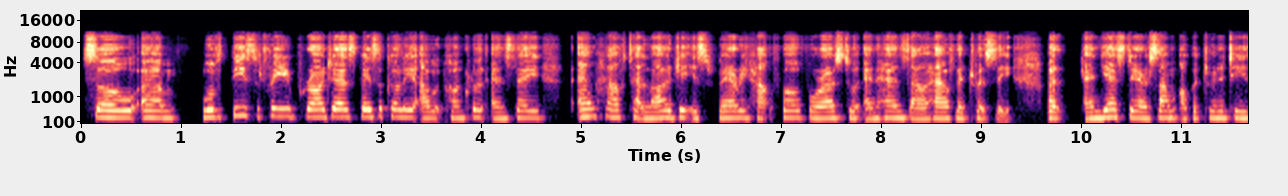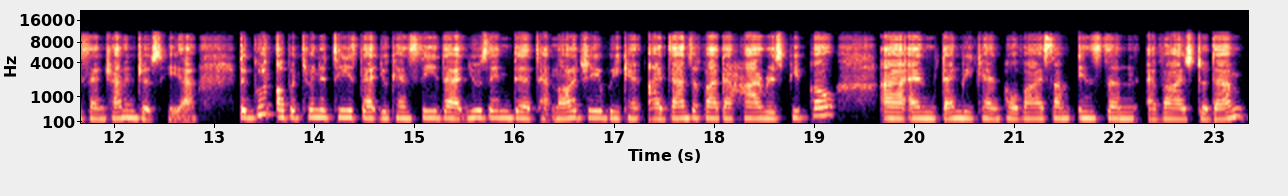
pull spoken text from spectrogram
So um, with these three projects, basically, I would conclude and say mHealth technology is very helpful for us to enhance our health literacy. But and yes, there are some opportunities and challenges here. The good opportunities that you can see that using the technology, we can identify the high risk people, uh, and then we can provide some instant advice to them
